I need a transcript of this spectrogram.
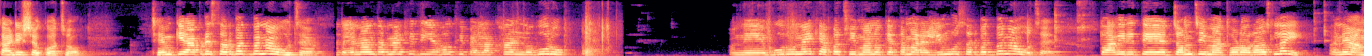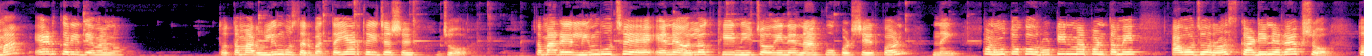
કાઢી શકો છો. જેમ કે આપણે શરબત બનાવવું છે. તો એના અંદર નાખી દઈએ સૌથી પહેલાં ખાંડનું બૂરું. અને બૂરું નાખ્યા પછી માનો કે તમારે લીંબુ શરબત બનાવવું છે, તો આવી રીતે ચમચીમાં થોડો રસ લઈ અને આમાં એડ કરી દેવાનો. તો તમારું લીંબુ શરબત તૈયાર થઈ જશે. જો, તમારે લીંબુ છે એને અલગથી નીચોવીને નાખવું પડશે પણ નહીં. પણ હું તો કહું, રૂટીનમાં પણ તમે આવો જો રસ કાઢીને રાખશો, તો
